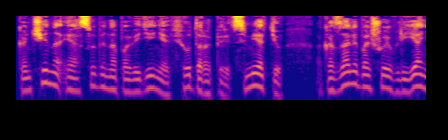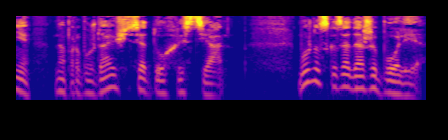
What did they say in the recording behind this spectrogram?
Кончина и особенно поведение Федора перед смертью оказали большое влияние на пробуждающийся дух христиан. Можно сказать даже более.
